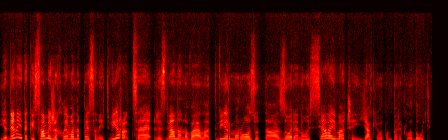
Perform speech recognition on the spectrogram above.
Єдиний такий самий жахливо написаний твір це різдвяна новела, твір морозу та зоряного сяйва, чи як його там перекладуть.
